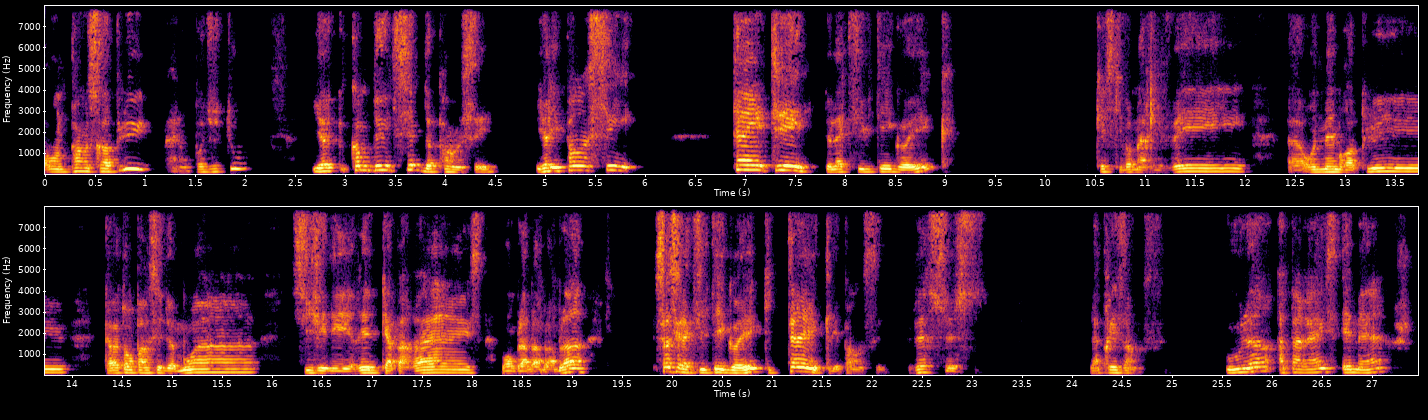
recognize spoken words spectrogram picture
on ne pensera plus. Ben non, pas du tout. Il y a comme deux types de pensées. Il y a les pensées teintées de l'activité égoïque. Qu'est-ce qui va m'arriver? Euh, on ne m'aimera plus. Quand va-t-on penser de moi? Si j'ai des rides qui apparaissent, bon, blablabla. Bla, bla, bla. Ça, c'est l'activité égoïque qui teinte les pensées versus la présence, où là apparaissent, émergent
